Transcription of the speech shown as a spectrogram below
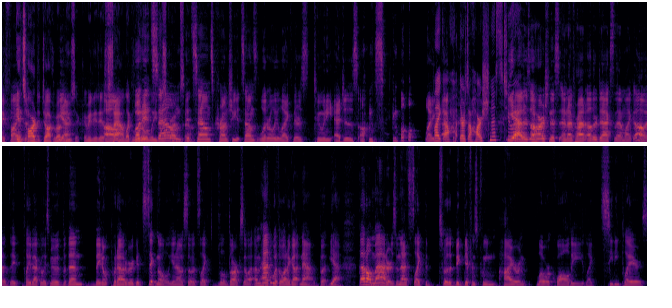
I find it's that- hard to talk about yeah. music i mean it is um, sound like but literally it describes sounds, sound It sounds crunchy. It sounds literally like there's too many edges on the signal. Like Like I- a there's a harshness to yeah, it. Yeah, there's a harshness, and I've had other DACs that I'm like, oh, they play back really smooth, but then they don't put out a very good signal, you know, so it's like a little dark. So I'm happy with what I got now. But yeah, that all matters, and that's like the sort of the big difference between higher and lower quality like CD players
